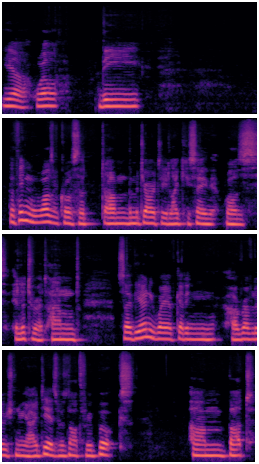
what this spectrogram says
Yeah, well, the the thing was, of course, that um, the majority, like you say, was illiterate, and so the only way of getting uh, revolutionary ideas was not through books, um, but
